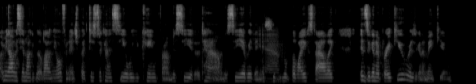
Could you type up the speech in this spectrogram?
I mean, obviously I'm not gonna be allowed in the orphanage, but just to kind of see where you came from, to see the town, to see everything, to see the, lifestyle. Like, is it gonna break you or is it gonna make you?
